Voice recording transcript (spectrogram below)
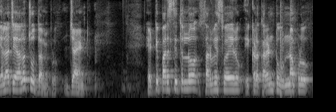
ఎలా చేయాలో చూద్దాం ఇప్పుడు. జాయింట్. ఎట్టి పరిస్థితుల్లో సర్వీస్ వైరు ఇక్కడ కరెంటు ఉన్నప్పుడు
